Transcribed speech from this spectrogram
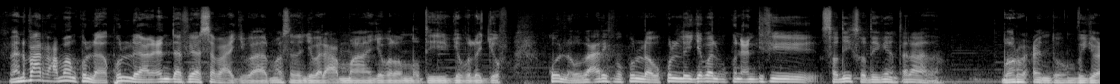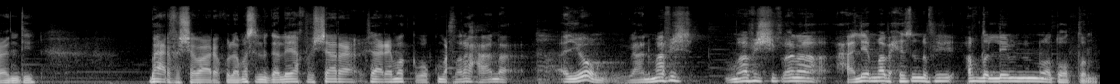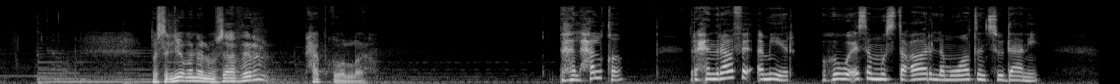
فأنا بعرف عمان كلها كلها يعني عندها فيها سبع جبال مثلا جبل عمان جبل النظيف جبل الجوف كلها وبعرفها كلها وكل جبل بكون عندي فيه صديق صديقين ثلاثة بروح عندهم بيجوا عندي. بعرف الشوارع كلها. مثلا قال لي يا أخي في الشارع شارع مكة بكون صراحة أنا اليوم يعني ما فيش ما فيش أنا حاليا ما بحس إنه في أفضل لي من إنه أتوطن. بس اليوم أنا المسافر حبكي والله. بهالحلقة رح نرافق أمير وهو اسم مستعار لمواطن سوداني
